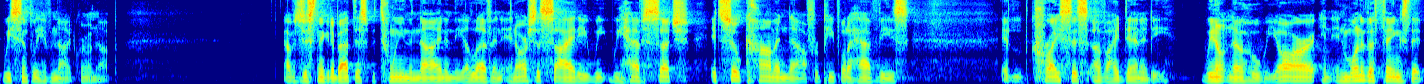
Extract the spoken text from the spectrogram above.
we simply have not grown up. I was just thinking about this between the 9 and the 11. In our society, we, we have such, it's so common now for people to have these crisis of identity. We don't know who we are. And, and one of the things that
